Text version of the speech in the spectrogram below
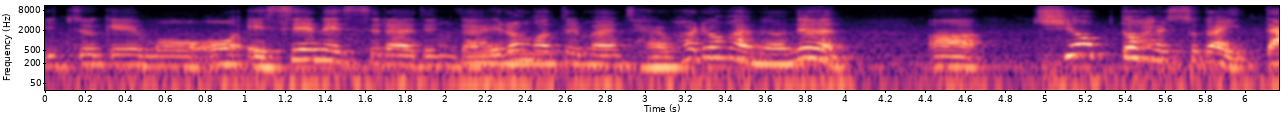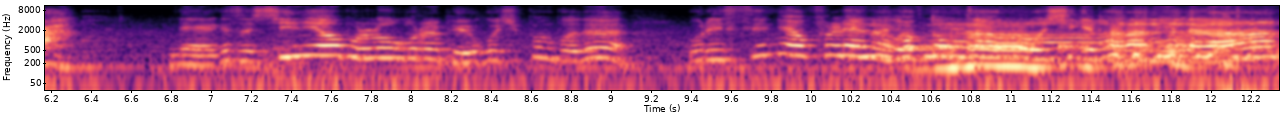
이쪽에 뭐 어, SNS라든가 이런 것들만 잘 활용하면은 아, 취업도 할 수가 있다. 네, 그래서 시니어 블로그를 배우고 싶은 분은 우리 시니어 플래너 협동조합으로 오시기 바랍니다.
